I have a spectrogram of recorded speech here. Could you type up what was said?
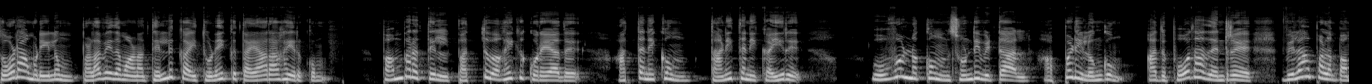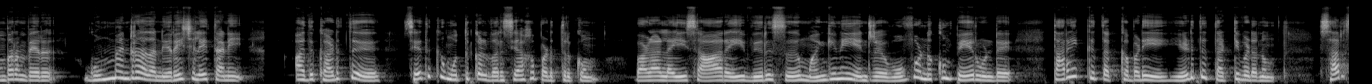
சோடாமுடியிலும் பலவிதமான தெல்லுக்காய் துணைக்கு தயாராக இருக்கும். பம்பரத்தில் பத்து வகைக்கு குறையாது. அத்தனைக்கும் தனித்தனி கயிறு. ஒவ்வொன்றுக்கும் சுண்டிவிட்டால் அப்படி லொங்கும். அது போதாதென்று விழாப்பழம் பம்பரம் வேறு. கும்மென்று அதன் இறைச்சலே தனி. அதுக்கு அடுத்து செதுக்கு முத்துக்கள் வரிசையாக படுத்திருக்கும். வளலை சாறை விருசு மங்கினி என்று ஒவ்வொன்றுக்கும் பேர் உண்டு. தரைக்கு தக்கபடி எடுத்து தட்டிவிடணும் சர்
